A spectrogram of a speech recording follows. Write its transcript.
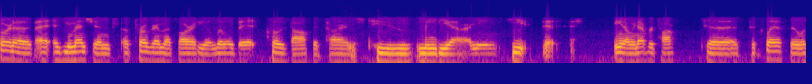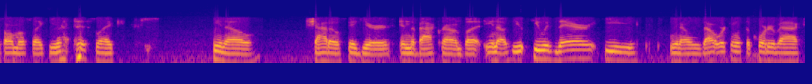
sort of, as you mentioned, a program that's already a little bit closed off at times to media. I mean, he, you know, we never talked to to Cliff. It was almost like he was this like, you know, shadow figure in the background, but you know he he was there. He you know was out working with the quarterbacks.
